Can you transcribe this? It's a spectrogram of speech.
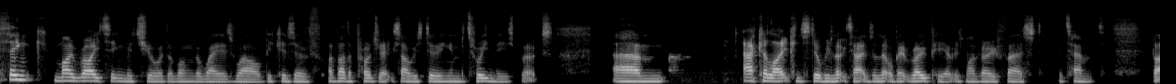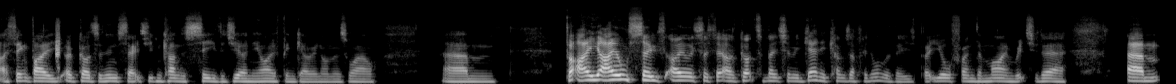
I think my writing matured along the way as well because of, of other projects I was doing in between these books. Um, Acolyte can still be looked at as a little bit ropey. It was my very first attempt, but I think by of Gods and Insects, you can kind of see the journey I've been going on as well. Um, but I, I also, I also think I've got to mention again. He comes up in all of these, but your friend of mine, Richard Eyre. Um,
